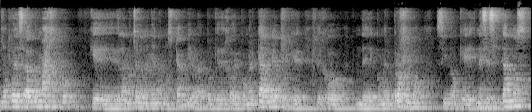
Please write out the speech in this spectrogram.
no puede ser algo mágico que de la noche a la mañana nos cambie, ¿verdad? Porque dejo de comer carne porque dejo de comer prójimo, sino que necesitamos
